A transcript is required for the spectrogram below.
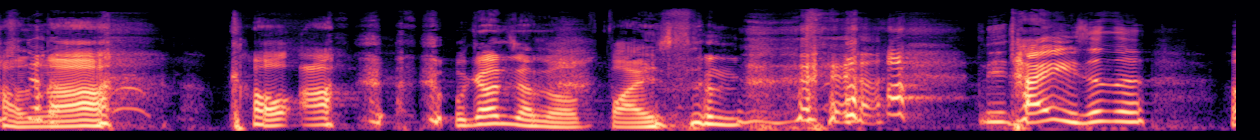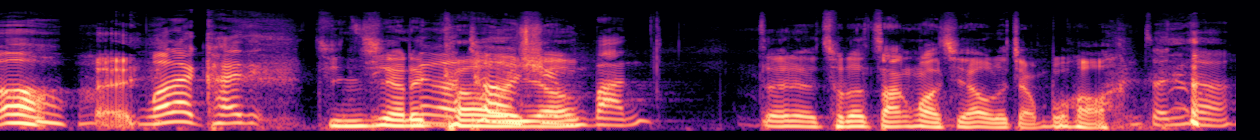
康啊，烤啊！我刚刚讲什么？百胜。你台语真的哦，我来开今天的特训班。真的，除了脏话，其他我都讲不好。真的。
